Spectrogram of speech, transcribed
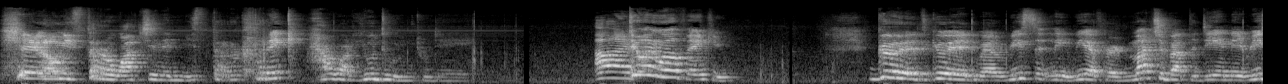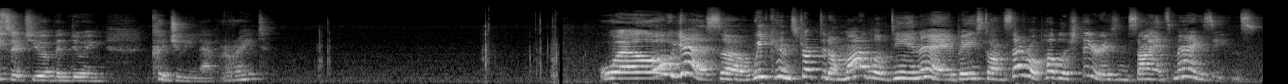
Hello, Mr. Watson and Mr. Crick. How are you doing today? I Doing well, thank you. Good, good. Well, recently we have heard much about the DNA research you have been doing. Could you elaborate? Well, oh yes, uh, we constructed a model of DNA based on several published theories in science magazines.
